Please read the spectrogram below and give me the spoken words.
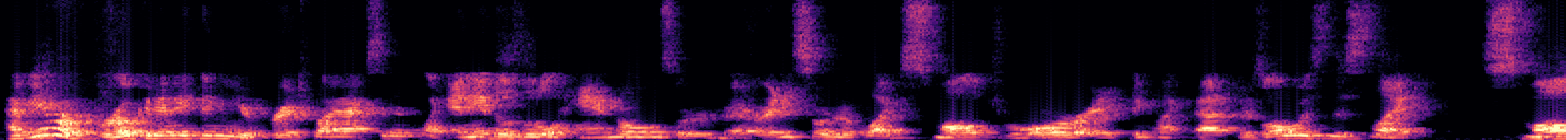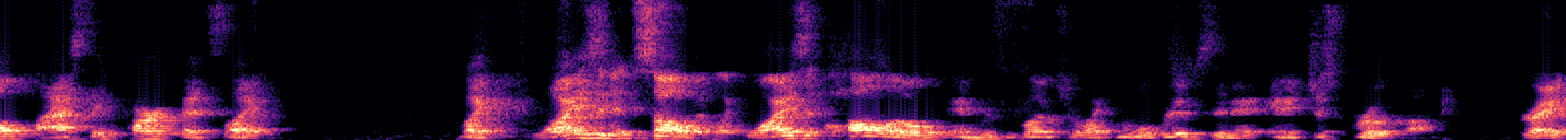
have you ever broken anything in your fridge by accident? Like any of those little handles or, or any sort of like small drawer or anything like that? There's always this like small plastic part that's like like why isn't it solid? Like why is it hollow and with a bunch of like little ribs in it and it just broke on me? Right?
